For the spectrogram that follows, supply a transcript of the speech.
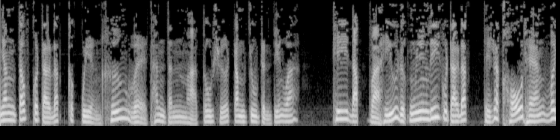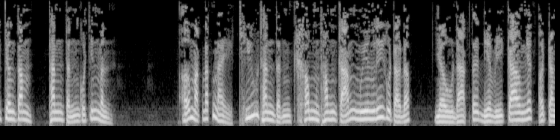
nhân tốc của trời đất có quyền hướng về thanh tịnh mà tu sửa trong chu trình tiến hóa. Khi đọc và hiểu được nguyên lý của trời đất thì rất hổ thẹn với chân tâm thanh tịnh của chính mình. Ở mặt đất này thiếu thanh tịnh không thông cảm nguyên lý của trời đất, dầu đạt tới địa vị cao nhất ở trần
